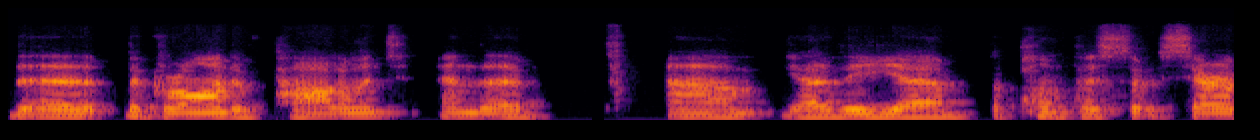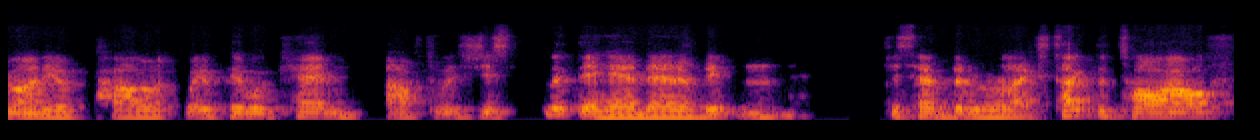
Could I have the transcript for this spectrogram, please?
the the grind of Parliament and the um, you know the um the pompous sort of ceremony of Parliament where people can afterwards just let their hand out a bit and just have a bit of a relax, take the tie off,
